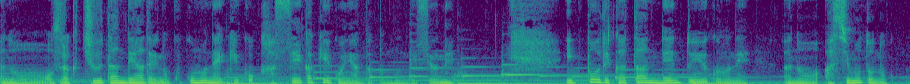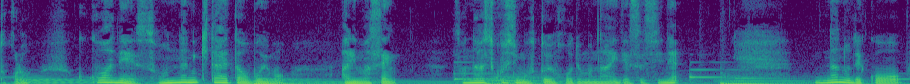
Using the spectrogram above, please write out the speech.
あのおそらく中丹田あたりのここもね結構活性化傾向にあったと思うんですよね。一方で下丹田というこのねあの足元のところここはねそんなに鍛えた覚えもありませんそんな足腰も太い方でもないですしねなのでこう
